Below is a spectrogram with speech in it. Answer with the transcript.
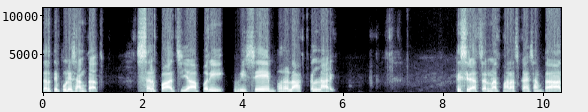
तर ते पुढे सांगतात. सर्पाची या परी विषे भरला कल्हारी. तिसऱ्या चरणात महाराज काय सांगतात?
